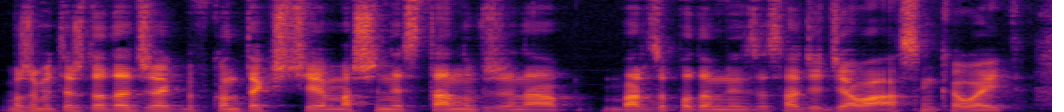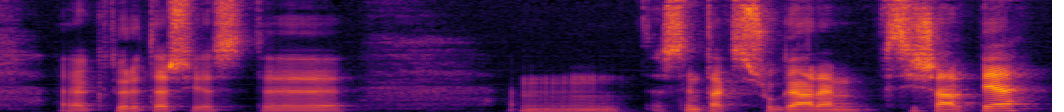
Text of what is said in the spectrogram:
możemy też dodać, że jakby w kontekście maszyny stanów, że na bardzo podobnej zasadzie działa async await, e, który też jest mm, syntaks sugarem w C-Sharpie,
